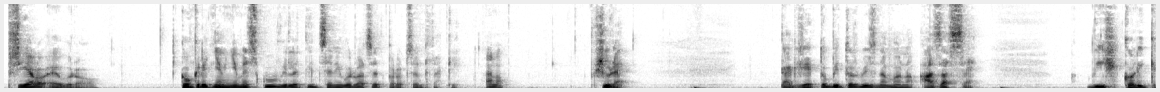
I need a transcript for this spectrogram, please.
přijalo euro, konkrétně v Německu vyletly ceny o 20% taky. Ano. Všude. Takže to by to by znamenalo. A zase, víš, kolik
